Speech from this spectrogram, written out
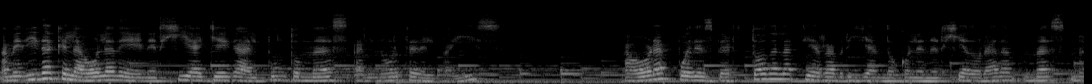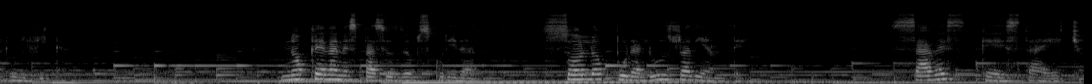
A medida que la ola de energía llega al punto más al norte del país, ahora puedes ver toda la tierra brillando con la energía dorada más magnífica. No quedan espacios de oscuridad solo pura luz radiante. Sabes que está hecho.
